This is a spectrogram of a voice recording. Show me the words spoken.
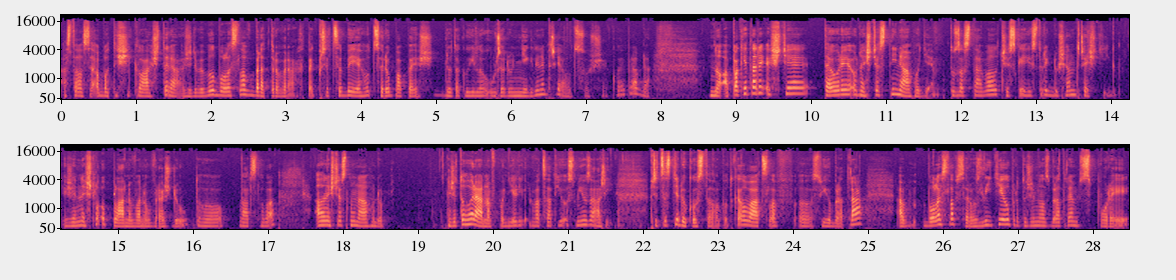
a stala se abatyší kláštera. Že kdyby byl Boleslav bratrovrah, tak přece by jeho dceru papež do takového úřadu nikdy nepřijal, což jako je pravda. No a pak je tady ještě teorie o nešťastné náhodě, tu zastával český historik Dušan Třeštík, že nešlo o plánovanou vraždu toho Václava, ale nešťastnou náhodu že toho rána v pondělí 28. září při cestě do kostela potkal Václav uh, svého bratra a Boleslav se rozlítil, protože měl s bratrem spory,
